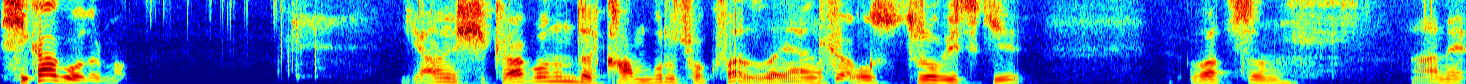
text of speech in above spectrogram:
Chicago olur mu? Yani Chicago'nun da kamburu çok fazla yani. Çok. Trubisky, Watson. Hani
